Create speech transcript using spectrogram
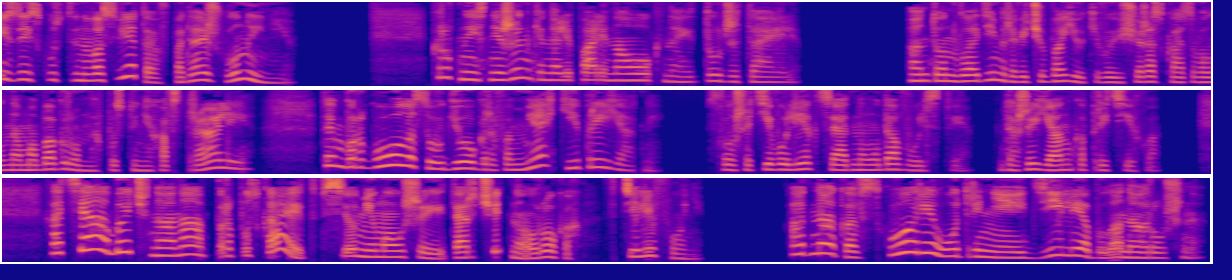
из-за искусственного света впадаешь в уныние. Крупные снежинки налипали на окна и тут же таяли. Антон Владимирович убаюкивающе рассказывал нам об огромных пустынях Австралии. Тембр голоса у географа мягкий и приятный. Слушать его лекции — одно удовольствие. Даже Янка притихла. Хотя обычно она пропускает все мимо ушей и торчит на уроках, телефоне. Однако вскоре утренняя идиллия была нарушена.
